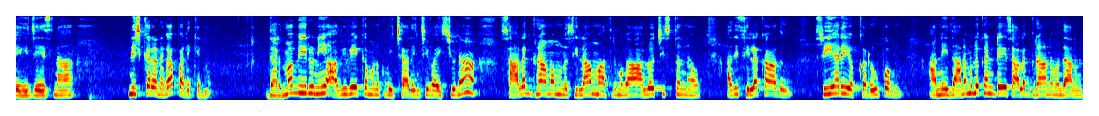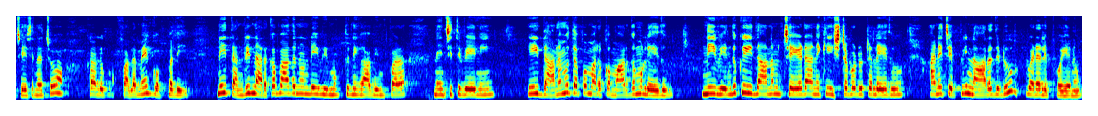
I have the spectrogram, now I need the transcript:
చేయజేసిన నిష్కరణగా పలికెను. ధర్మవీరుని అవివేకమునకు విచారించి వైశ్యున సాలగ్రామమును శిలా మాత్రముగా ఆలోచిస్తున్నావు. అది శిల కాదు శ్రీహరి యొక్క రూపం. అన్ని దానముల కంటే సాలగ్రామము దానం చేసినచో కలుగు ఫలమే గొప్పది. నీ తండ్రి నరక బాధ నుండి విముక్తుని గావింప నెంచితివేని. ఈ దానము తప్ప మరొక మార్గము లేదు. నీవెందుకు ఈ దానం చేయడానికి ఇష్టపడుటలేదు అని చెప్పి నారదుడు వెడలిపోయాను.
